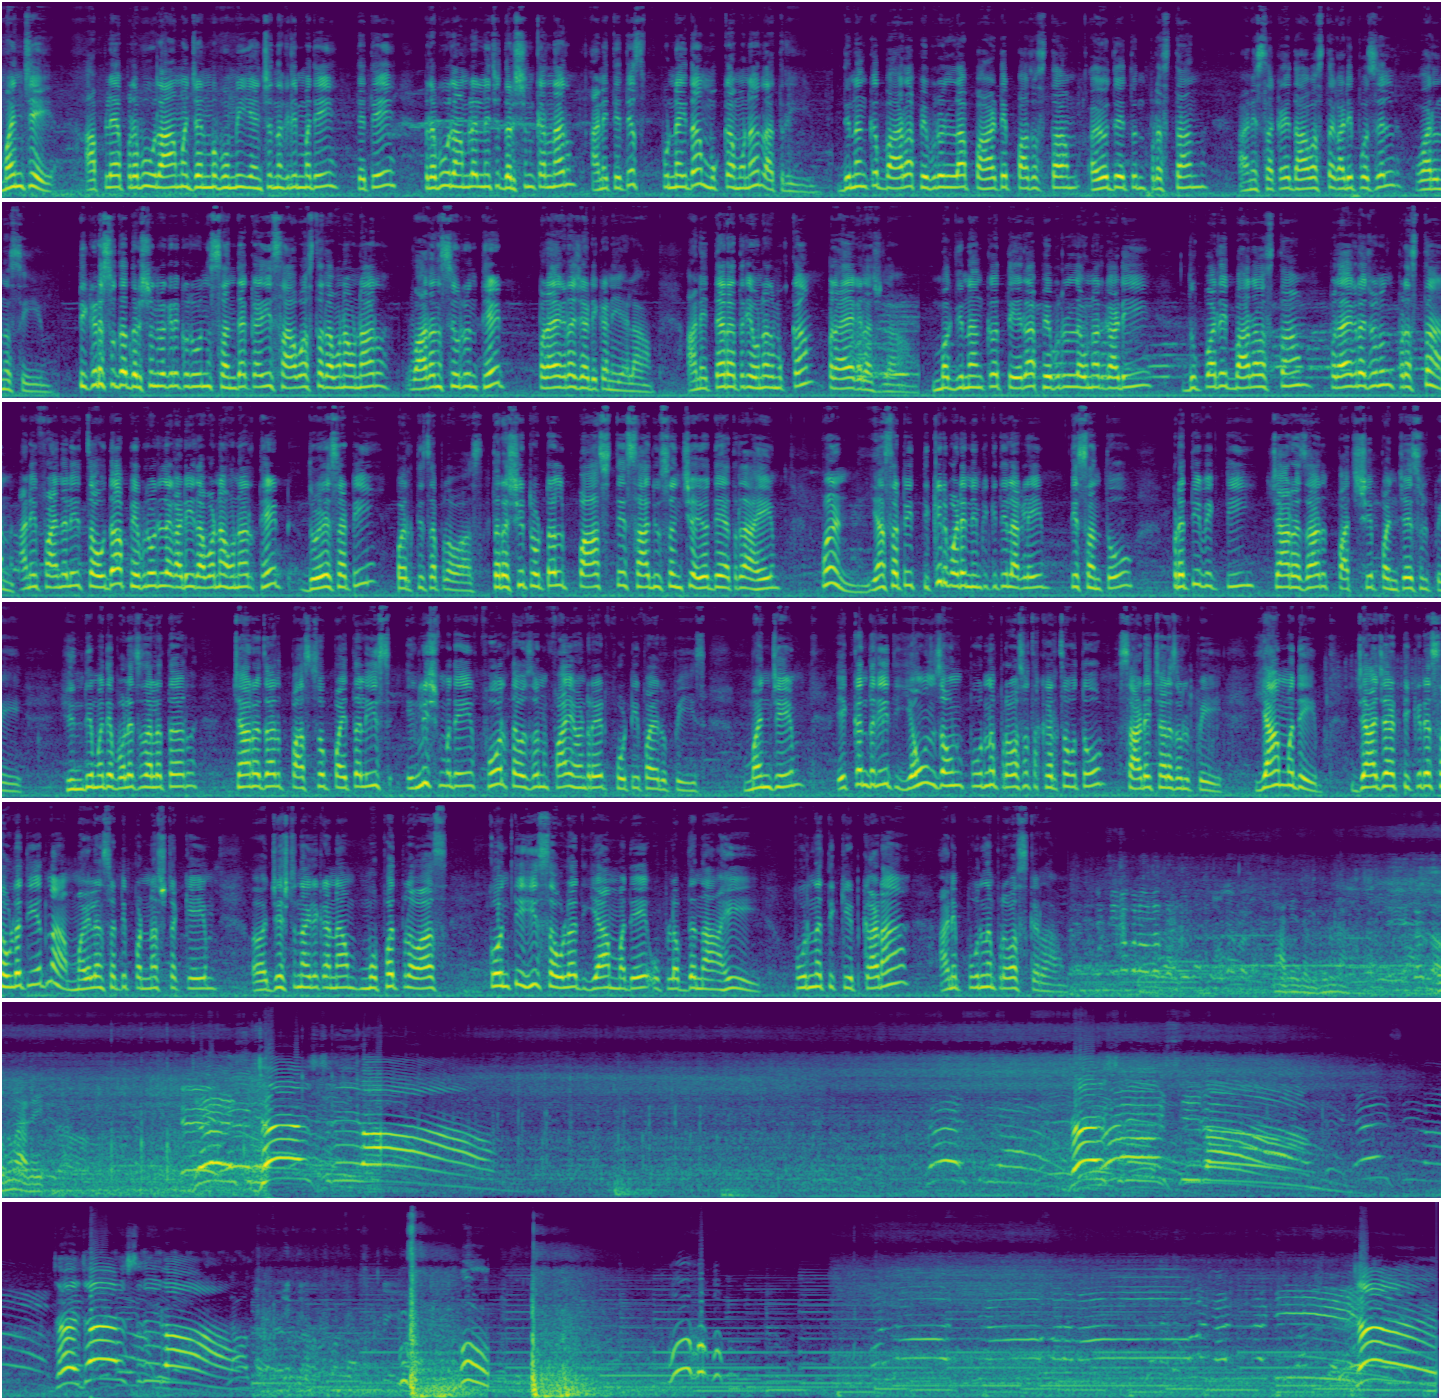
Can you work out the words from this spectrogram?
म्हणजे आपल्या प्रभू राम जन्मभूमी यांच्या नगरीमध्ये तेथे प्रभू रामलल्लाचे दर्शन करणार आणि तेथेच पुन्हा एकदा मुक्काम होणार रात्री. दिनांक बारा फेब्रुवारीला पहाटे पाच वाजता अयोध्येतून प्रस्थान आणि सकाळी दहा वाजता गाडी पोहोचेल वाराणसी. तिकडे सुद्धा दर्शन वगैरे करून संध्याकाळी सहा वाजता रवाना होणार वाराणसीवरून थेट प्रयागराज या ठिकाणी यायला. आणि त्या रात्री होणार मुक्काम प्रयागराजला. मग दिनांक तेरा फेब्रुवारीला होणार गाडी दुपारी बारा वाजता प्रयागराजवरून प्रस्थान आणि फायनली चौदा फेब्रुवारीला गाडी रवाना होणार थेट धुळेसाठी परतीचा प्रवास. तर अशी टोटल पाच ते सहा दिवसांची अयोध्या यात्रा आहे. पण यासाठी तिकीट भाडे नेमके किती लागले ते सांगतो. प्रति व्यक्ती चार हजार पाचशे पंचेचाळीस रुपये. हिंदीमध्ये बोलायचं झालं तर चार हजार पाचशे पैतालीस इंग्लिशमध्ये four thousand five hundred forty five rupees म्हणजे एकंदरीत येऊन जाऊन पूर्ण प्रवासाचा खर्च होतो साडेचार हजार रुपये. यामध्ये ज्या ज्या तिकिटे सवलती आहेत ना महिलांसाठी पन्नास टक्के ज्येष्ठ नागरिकांना मोफत प्रवास कोणतीही सवलत यामध्ये उपलब्ध नाही. पूर्ण तिकीट काढा आणि पूर्ण प्रवास करा. जय श्रीराम! जय श्री श्रीराम जय जय श्रीराम हो. जय।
